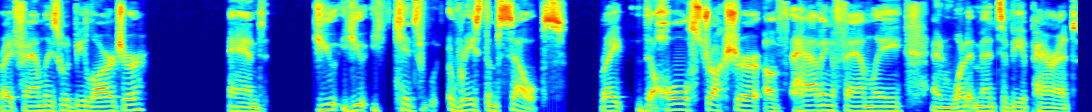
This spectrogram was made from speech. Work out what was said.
right? Families would be larger and you, you kids raise themselves, right? The whole structure of having a family and what it meant to be a parent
